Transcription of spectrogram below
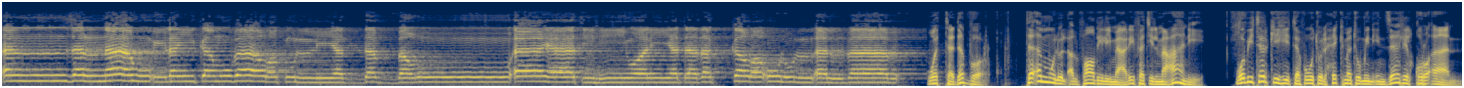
أنزلناه إليك مبارك ليدبروا آياته وليتذكر أولو الألباب. والتدبر. تأمل الألفاظ لمعرفة المعاني وبتركه تفوت الحكمة من إنزال القرآن.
